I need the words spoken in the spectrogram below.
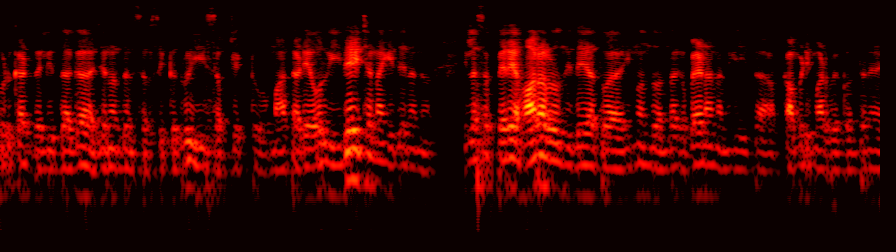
ಹುಡುಕಾಟದಲ್ಲಿದ್ದಾಗ ಜನಾರ್ದನ್ ಸರ್ ಸಿಕ್ಕಿದ್ರು ಈ ಸಬ್ಜೆಕ್ಟು ಮಾತಾಡಿ. ಅವ್ರಿಗೆ ಇದೇ ಚೆನ್ನಾಗಿದೆ ನಾನು. ಇಲ್ಲ ಸರ್, ಬೇರೆ ಹಾರರ್ ಒಂದಿದೆ ಅಥವಾ ಇನ್ನೊಂದು ಅಂದಾಗ ಬೇಡ, ನನಗೆ ಈ ಕಾಮಿಡಿ ಮಾಡಬೇಕು ಅಂತಲೇ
